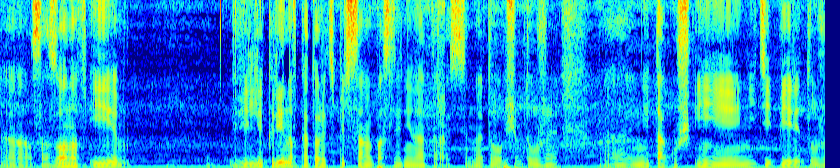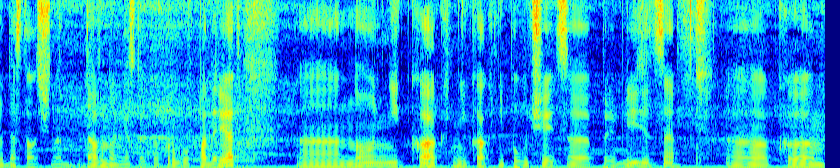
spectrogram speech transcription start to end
э, Сазонов и Великринов, который теперь самый последний на трассе. Но это, в общем-то, уже э, не так уж и не теперь, это уже достаточно давно, несколько кругов подряд. Э, но никак, никак не получается приблизиться э, к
